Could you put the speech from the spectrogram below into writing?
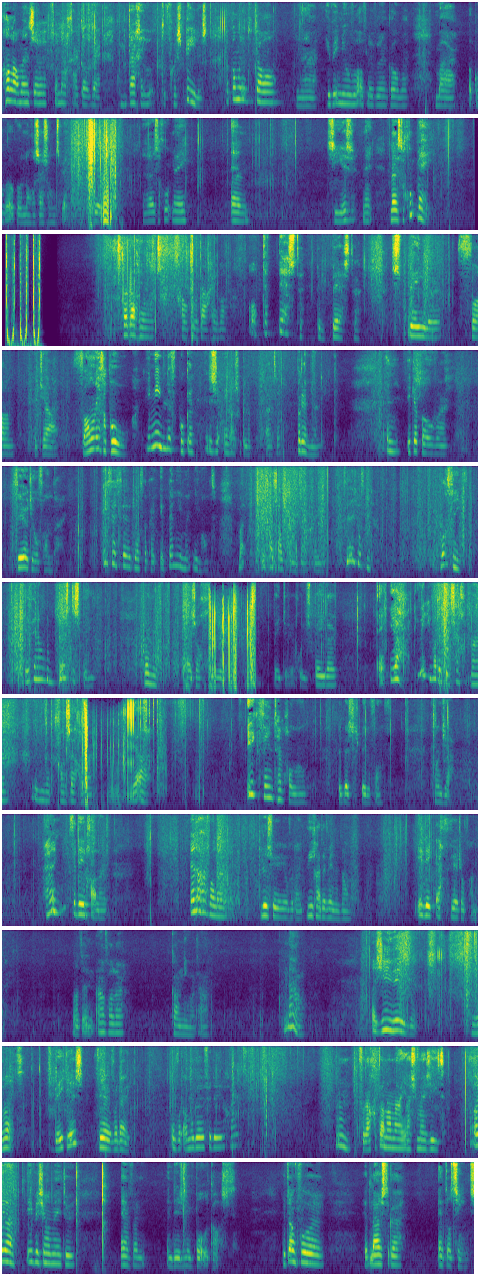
Hallo mensen, vandaag ga ik alweer commentaar geven op de voor spelers. Er komen in totaal, nou, ik weet niet hoeveel afleveringen komen, maar er komt ook wel nog een seizoen 2. Dus luister goed mee en zie je, nee, luister goed mee. Vandaag jongens, gaan we commentaar geven op de beste, de beste speler van het jaar van Liverpool. Die niet Liverpool het is een Engelse club uit de Premier League. En ik heb over Virgil van Dijk. Ik vind Virgil van Dijk, ik ben hier met niemand. Maar ik ga zelf commentaar geven. Virgil van Dijk. Wat vind ik van Ik vind hem de beste speler. Van ik. Hij is een goede, beter een goede speler. En ja, ik weet niet wat ik wil zeggen, maar ik weet niet wat ik kan zeggen, maar ja. Ik vind hem gewoon de beste speler van, het jaar. Hij verdedigt alles. Een aanvaller plus Virgil van Dijk. Wie gaat er winnen dan? Ik denk echt Virgil van Dijk. Want een aanvaller kan niemand aan. Nou, als jullie weten wat beter is, Virgil van Dijk een andere verdediger. Hmm, vraag het dan aan mij als je mij ziet. Oh ja, ik ben Jan Meter. En, van, en dit is mijn podcast. Bedankt voor het luisteren en tot ziens.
